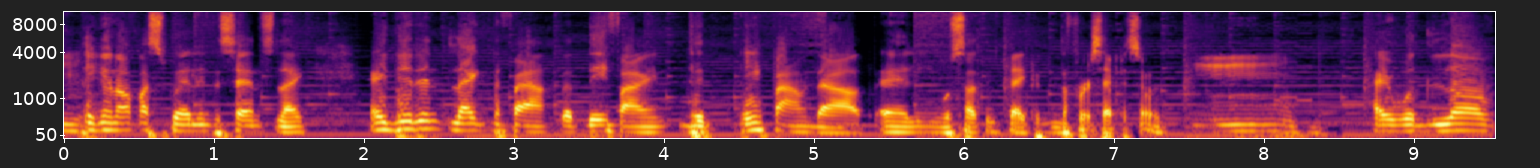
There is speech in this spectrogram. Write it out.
Mhm. taken off as well in the sense like I didn't like the fact that they find that they found out Ellie was not infected in the first episode. Mm. I would love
